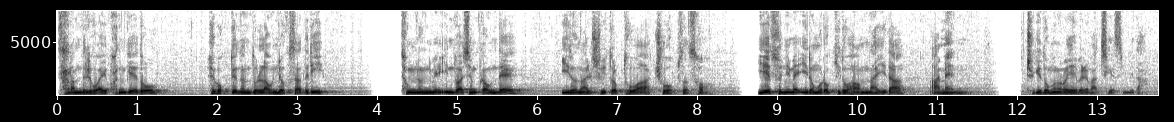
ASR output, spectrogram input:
사람들과의 관계도 회복되는 놀라운 역사들이 성령님의 인도하심 가운데 일어날 수 있도록 도와 주옵소서. 예수님의 이름으로 기도하옵나이다. 아멘. 주기도문으로 예배를 마치겠습니다.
